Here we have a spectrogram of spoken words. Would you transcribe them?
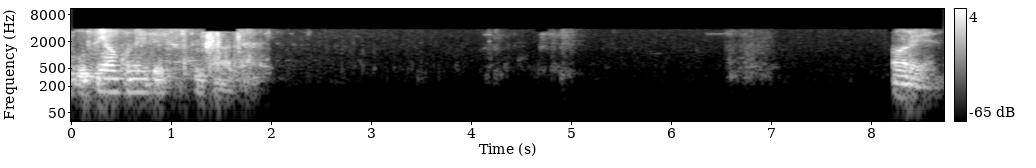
फूटी आँखों नहीं देख सकते कहा अरे।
